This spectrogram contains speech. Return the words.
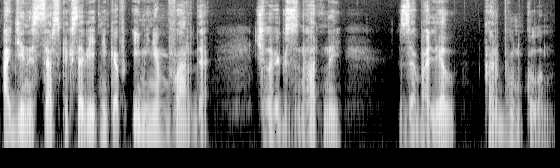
Один из царских советников именем Варда, человек знатный, заболел карбункулом.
